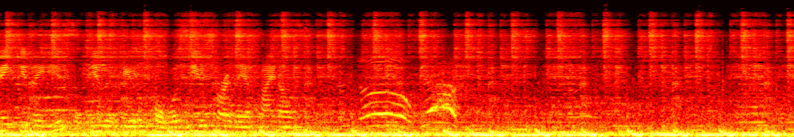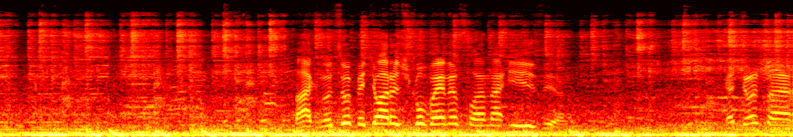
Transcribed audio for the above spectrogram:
Thank you, ladies. You look beautiful. We'll see you shortly at finals. Так, ну цю п'ятерочку винесла на ізі. Катюша,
